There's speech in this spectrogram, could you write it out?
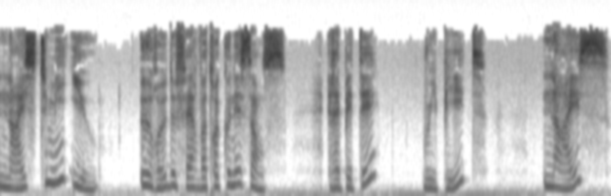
Nice to meet you. Heureux de faire votre connaissance. Répétez. Repeat. Nice.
